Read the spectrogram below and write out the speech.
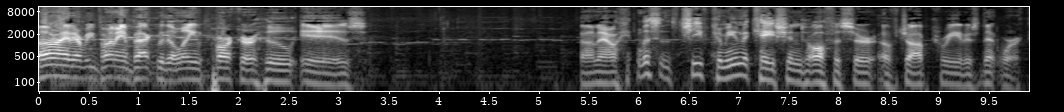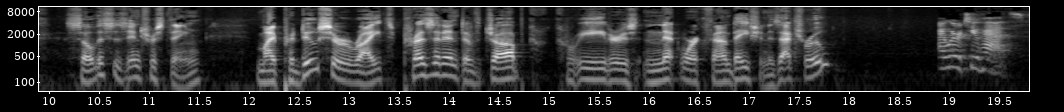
All right, everybody, I'm back with Elaine Parker, who is uh, now listen, Chief Communications Officer of Job Creators Network. So this is interesting. My producer writes, President of Job Creators Network Foundation. Is that true? I wear two hats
